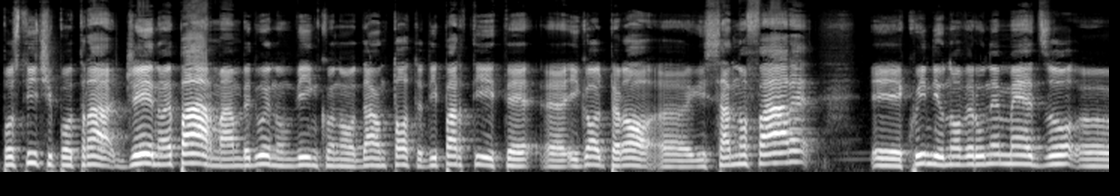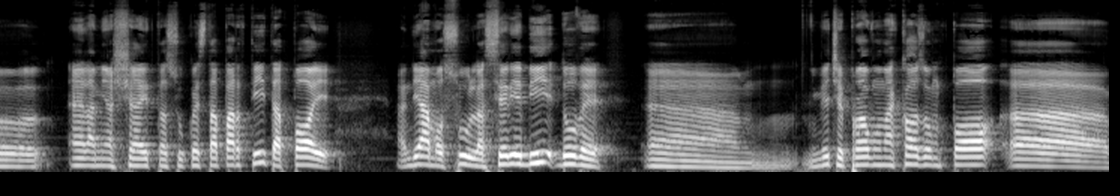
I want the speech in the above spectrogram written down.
posticipo tra Genoa e Parma, ambedue non vincono da un tot di partite, eh, i gol però eh, li sanno fare e quindi un over 1,5 eh, è la mia scelta su questa partita. Poi andiamo sulla Serie B dove ehm, invece provo una cosa un po' eh,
